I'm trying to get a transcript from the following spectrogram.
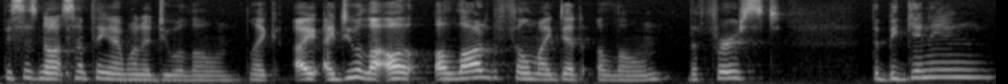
this is not something I want to do alone. Like, I, I do a lot, a lot of the film I did alone. The first, the beginning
